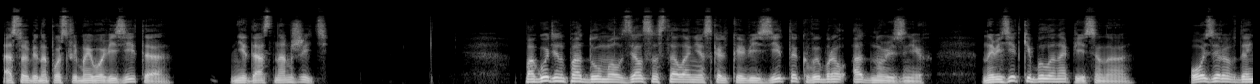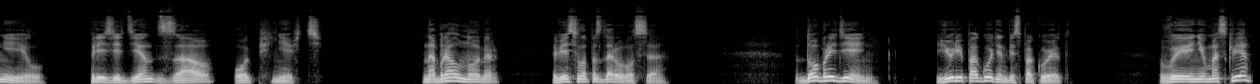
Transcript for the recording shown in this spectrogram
особенно после моего визита, не даст нам жить. Погодин подумал, взял со стола несколько визиток, выбрал одну из них. На визитке было написано «Озеров Даниил, президент ЗАО «Обнефть». Набрал номер, весело поздоровался. «Добрый день. Юрий Погодин беспокоит. Вы не в Москве?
